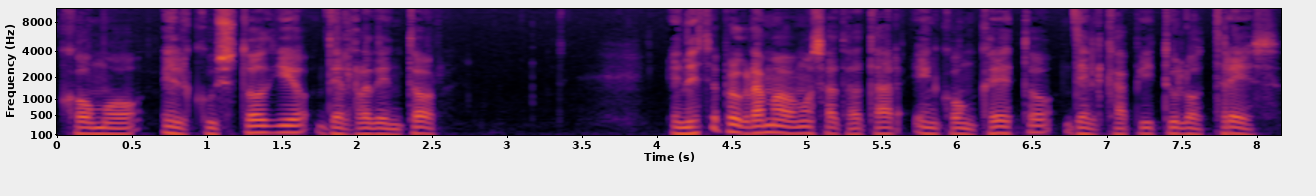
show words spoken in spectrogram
como el custodio del Redentor. En este programa vamos a tratar en concreto del capítulo 3,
